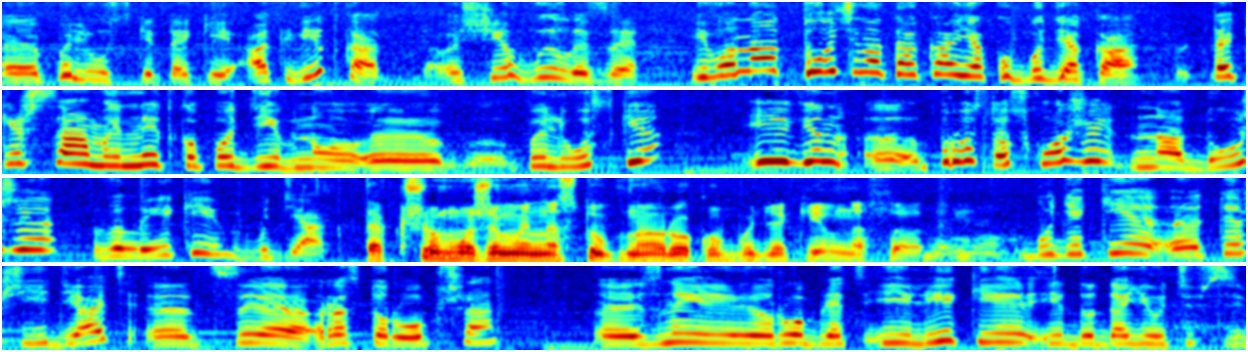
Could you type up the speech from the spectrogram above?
е, пелюстки такі, а квітка ще вилезе. І вона точно така, як у будяка. Такі ж самі ниткоподібну е, пелюстки, і він е, просто схожий на дуже великий будяк. Так що, може, ми наступного року будяків насадимо? Будь-які е, теж їдять. Е, Це расторопша. Е, З неї роблять і ліки, і додають всі,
